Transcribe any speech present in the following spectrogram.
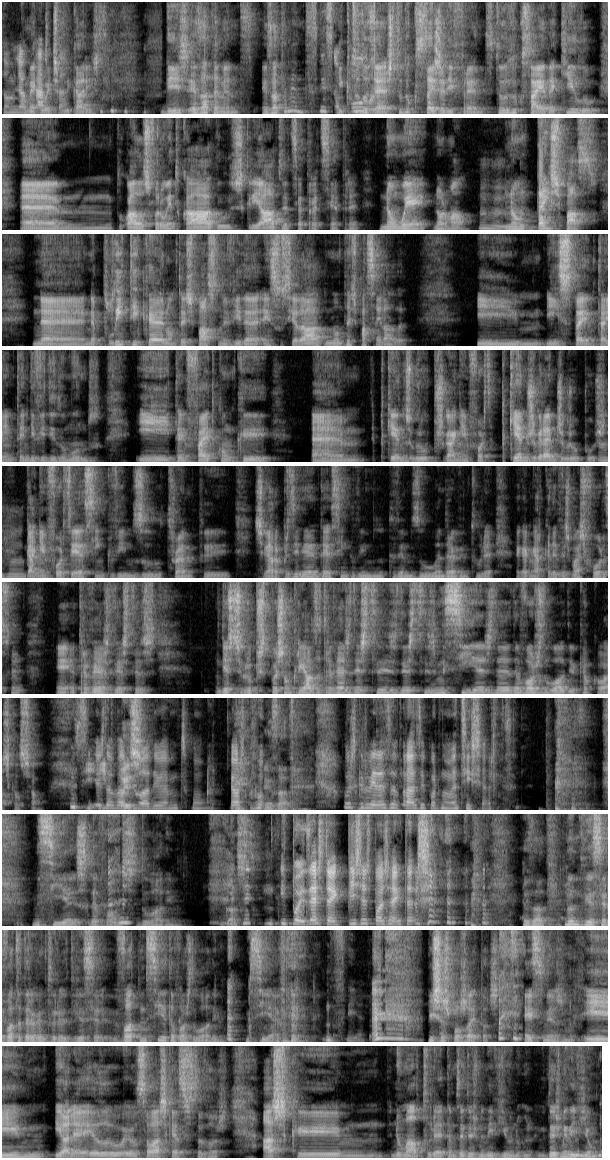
como é que eu vou te explicar isto? Diz, exatamente, exatamente. Sim, e que tudo o resto, tudo o que seja diferente, tudo o que saia daquilo um, pelo qual eles foram educados, criados, etc, etc, não é normal. Uhum. Não tem espaço na, na política, não tem espaço na vida em sociedade, não tem espaço em nada. E, e isso tem, tem, tem dividido o mundo e tem feito com que um, pequenos grupos ganhem força, pequenos, grandes grupos uhum. ganhem força. É assim que vimos o Trump chegar a presidente, é assim que, vimos, que vemos o André Ventura a ganhar cada vez mais força, é através destes, destes grupos que depois são criados através destes, destes messias da, da voz do ódio, que é o que eu acho que eles são. Messias da depois... voz do ódio é muito bom. Eu acho que vou, Exato. vou escrever essa frase e pôr numa t-shirt. Messias da voz do ódio. Gosto. E depois, hashtag pichas para os haters. Exato. Não devia ser voto ter aventura, devia ser voto Messia da voz do ódio. Messia. Messia. Pichas para os haters. É isso mesmo. E, e olha, eu, eu só acho que é assustador. Acho que hum, numa altura, estamos em 2021, 2021,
